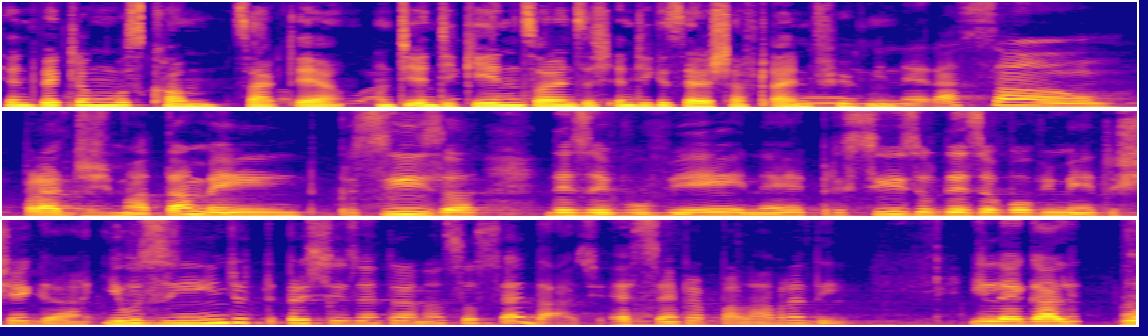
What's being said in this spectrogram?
Die Entwicklung muss kommen, sagt er, und die Indigenen sollen sich in die Gesellschaft einfügen. Para desmatamento, precisa desenvolver, né? Precisa o desenvolvimento chegar. E os índios precisam entrar na sociedade. É sempre a palavra dele. Du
